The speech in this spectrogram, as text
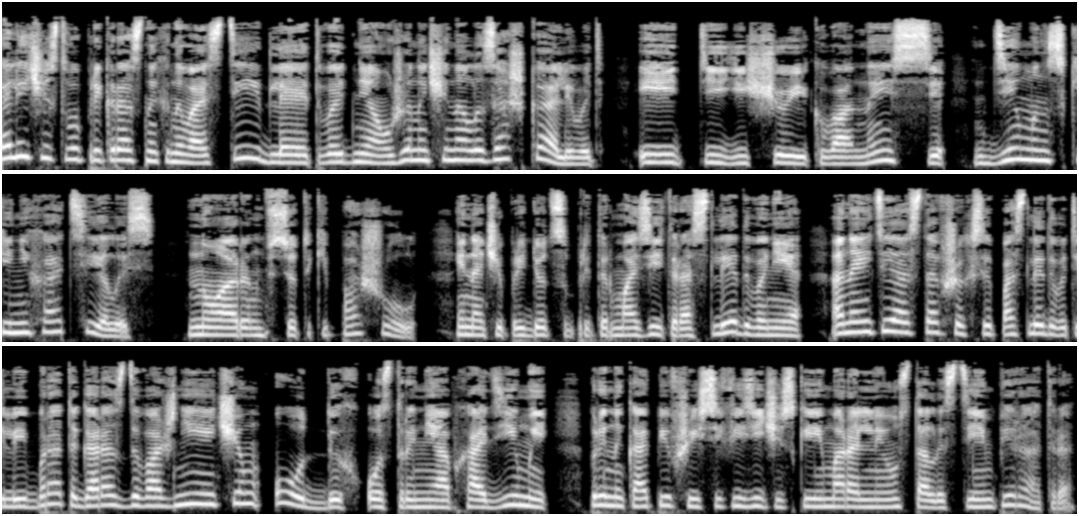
Количество прекрасных новостей для этого дня уже начинало зашкаливать, и идти еще и к Ванессе демонски не хотелось. Но Аарон все-таки пошел, иначе придется притормозить расследование, а найти оставшихся последователей брата гораздо важнее, чем отдых, остро необходимый при накопившейся физической и моральной усталости императора.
